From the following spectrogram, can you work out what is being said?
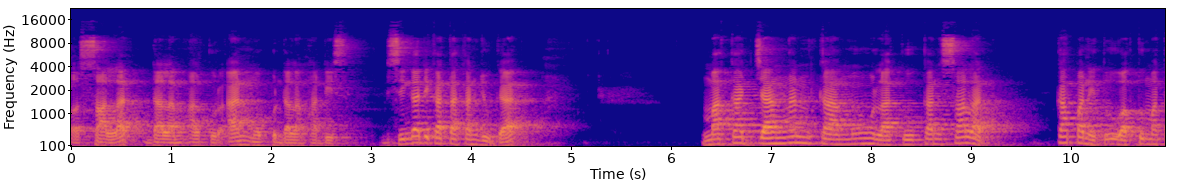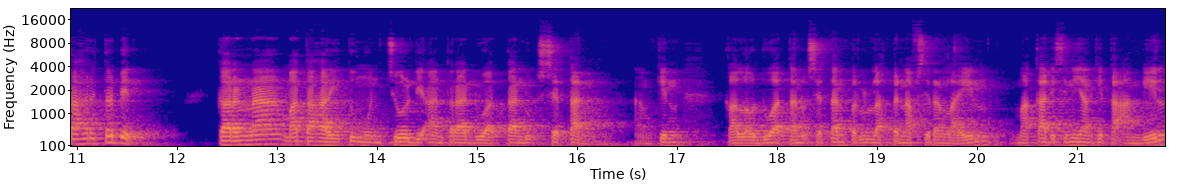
eh, salat dalam Al-Qur'an maupun dalam hadis. Sehingga dikatakan juga maka jangan kamu lakukan salat. Kapan itu? Waktu matahari terbit. Karena matahari itu muncul di antara dua tanduk setan. Nah, mungkin kalau dua tanduk setan perlulah penafsiran lain, maka di sini yang kita ambil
